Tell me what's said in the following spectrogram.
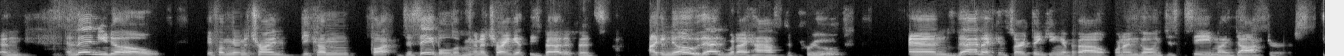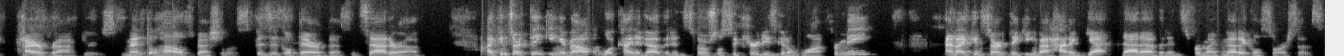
And and then you know if I'm going to try and become disabled, if I'm going to try and get these benefits, I know then what I have to prove and then I can start thinking about when I'm going to see my doctors chiropractors, mental health specialists, physical therapists, etc., I can start thinking about what kind of evidence Social Security is going to want from me. And I can start thinking about how to get that evidence from my medical sources.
